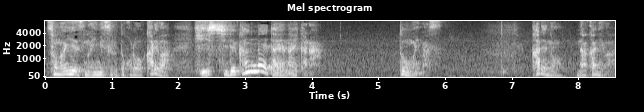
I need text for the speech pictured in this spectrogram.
そのイエスの意味するところを彼は必死で考えたやないかな。と思います。彼の中には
